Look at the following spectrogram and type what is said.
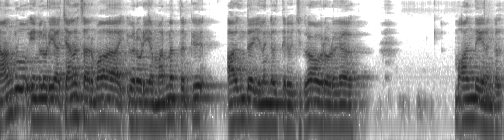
நாங்களும் எங்களுடைய சேனல் சார்பாக இவருடைய மரணத்திற்கு ஆழ்ந்த இரங்கல் தெரிவிச்சுக்கிறோம். அவருடைய ஆழ்ந்த இரங்கல்.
